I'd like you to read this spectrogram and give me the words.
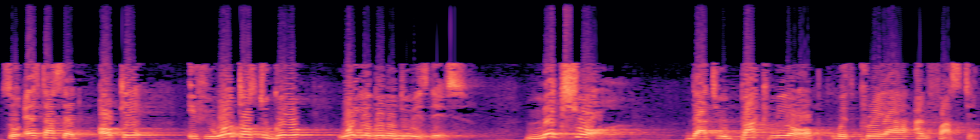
So Esther said, Okay, if you want us to go, what you're going to do is this. Make sure that you back me up with prayer and fasting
